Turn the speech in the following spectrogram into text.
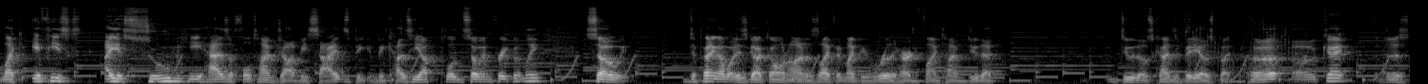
like if he's I assume he has a full time job besides because he uploads so infrequently. So depending on what he's got going on in his life, it might be really hard to find time to do that, do those kinds of videos. But uh, okay, just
